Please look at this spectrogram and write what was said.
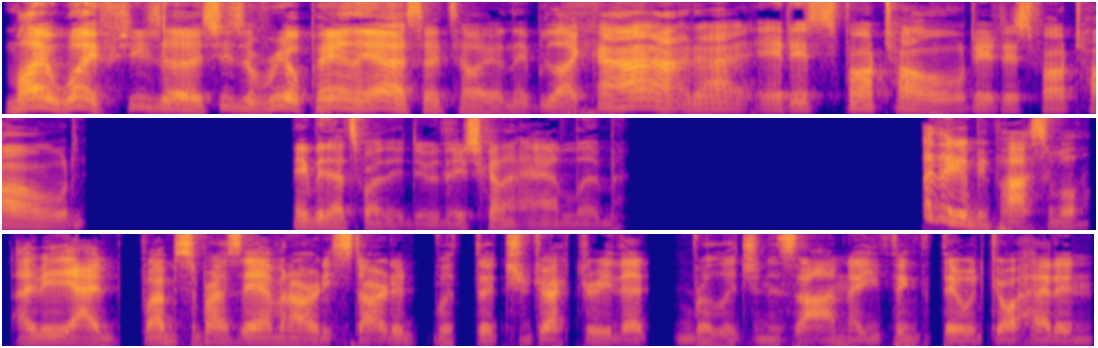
my wife she's a she's a real pain in the ass I tell you and they'd be like ah ah, it is foretold it is foretold maybe that's why they do it. they just kind of ad lib I think it'd be possible. I mean, I, I'm surprised they haven't already started with the trajectory that religion is on. I think that they would go ahead and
